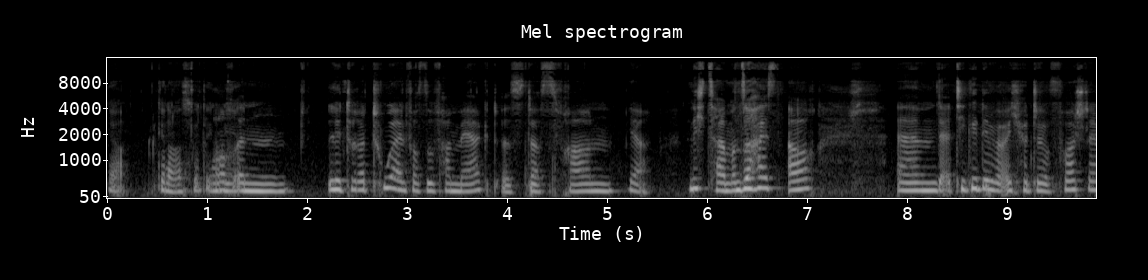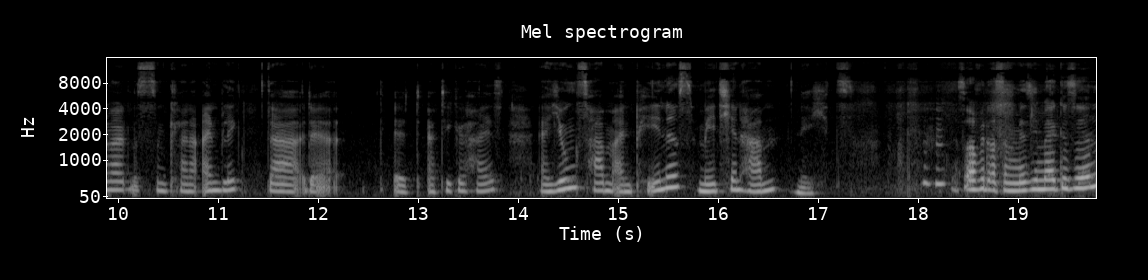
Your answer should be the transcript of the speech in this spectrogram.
ja, genau, es wird irgendwie... auch in Literatur einfach so vermerkt ist, dass Frauen ja nichts haben. Und so heißt auch ähm, der Artikel, den wir euch heute vorstellen wollten, das ist ein kleiner Einblick. Da der äh, Artikel heißt: äh, Jungs haben einen Penis, Mädchen haben nichts. Ist auch wieder aus dem Missy Magazine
